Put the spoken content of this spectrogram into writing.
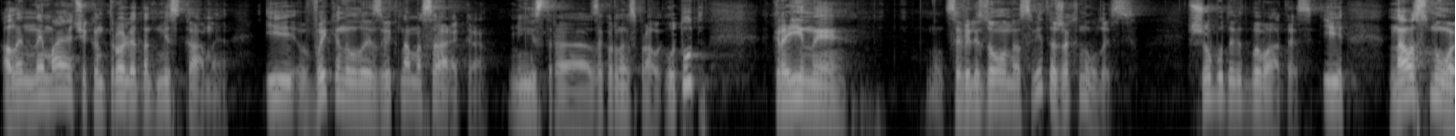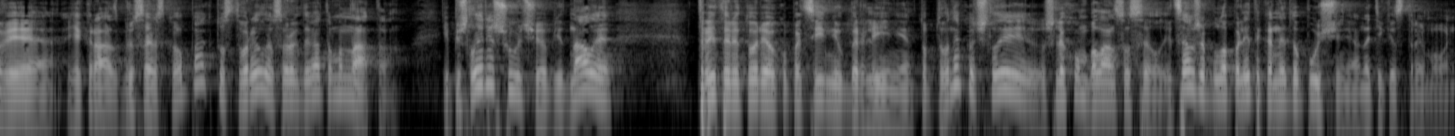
але не маючи контролю над мізками. І викинули з вікна Масарика, міністра закордонних справ. Отут країни ну, цивілізованого світу жахнулись. Що буде відбуватись? І на основі якраз Брюссельського пакту створили в 49-му НАТО. І пішли рішуче, об'єднали три території окупаційні в Берліні. Тобто вони пішли шляхом балансу сил. І це вже була політика недопущення, а не тільки стримування.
